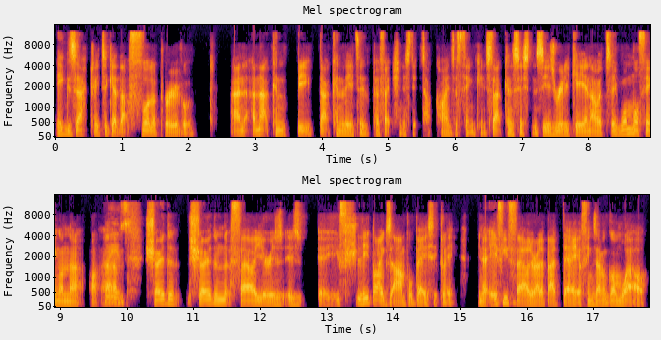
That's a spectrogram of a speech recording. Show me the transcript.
exactly to get that full approval and and that can be that can lead to perfectionistic kinds of thinking. So that consistency is really key. And i would say one more thing on that uh, um, show them show them that failure is is lead by example basically. You know if you failed or had a bad day or things haven't gone well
